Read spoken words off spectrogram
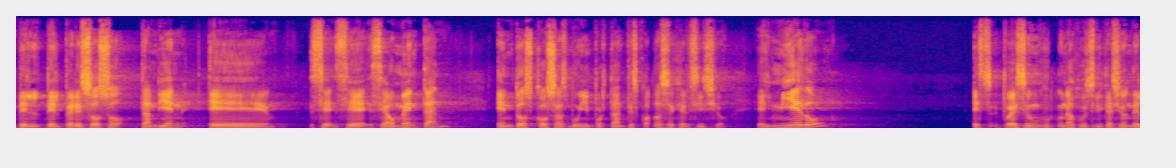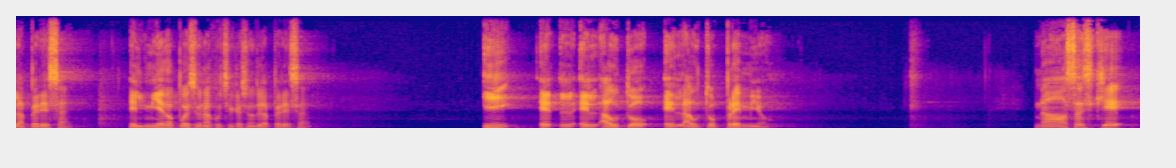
del, perezoso también eh, se, aumentan en dos cosas muy importantes cuando hace ejercicio. El miedo puede ser una justificación de la pereza. El miedo puede ser una justificación de la pereza. Y el, el, auto, el autopremio. No, ¿sabes qué?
